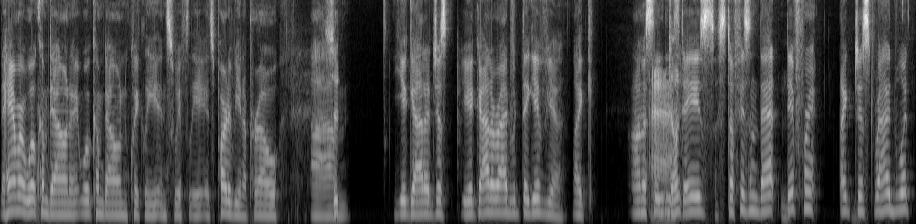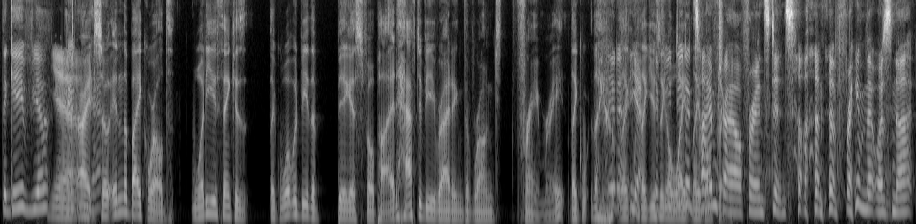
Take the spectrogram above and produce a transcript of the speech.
the hammer will come down. and It will come down quickly and swiftly. It's part of being a pro. Um, So- you gotta just you gotta ride what they give you. Like honestly, Ah. these days stuff isn't that different. Like just ride what they gave you. Yeah. All right. So in the bike world, what do you think is like? What would be the biggest faux pas? It'd have to be riding the wrong t- frame, right? Like like It- like yeah, like using if a you white did a label time frame. trial, for instance, on a frame that was not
